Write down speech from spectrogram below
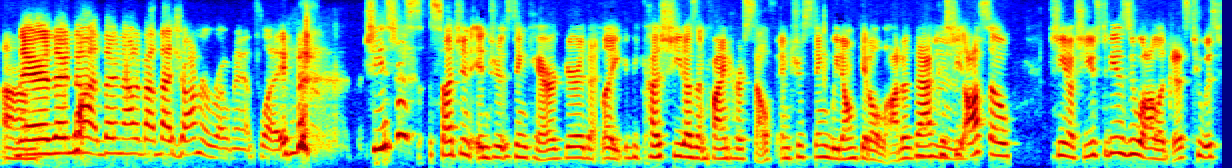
Um, they're they're not they're not about that genre romance life. she's just such an interesting character that like because she doesn't find herself interesting we don't get a lot of that because she also she you know she used to be a zoologist who was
